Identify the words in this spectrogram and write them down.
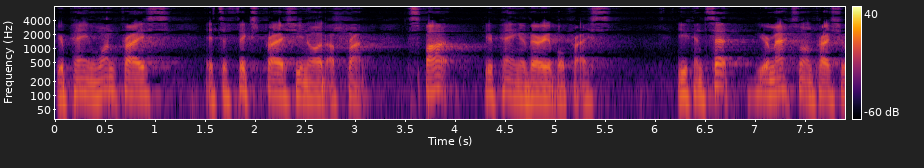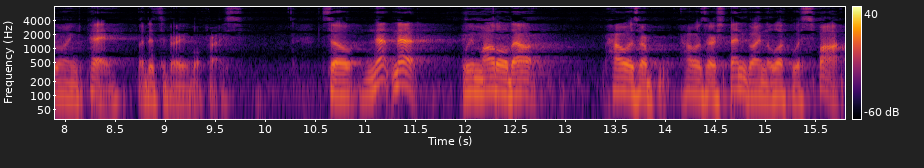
you're paying one price. It's a fixed price. You know it up front. Spot, you're paying a variable price. You can set your maximum price you're willing to pay, but it's a variable price. So net net, we modeled out how is our, how is our spend going to look with Spot?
